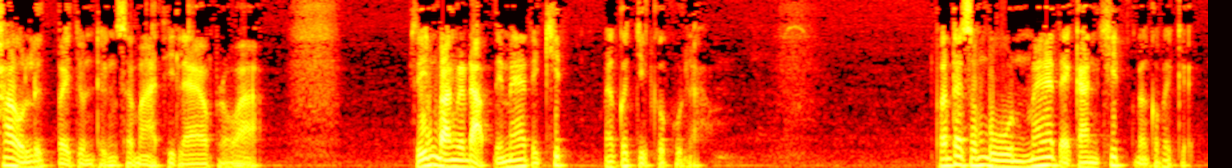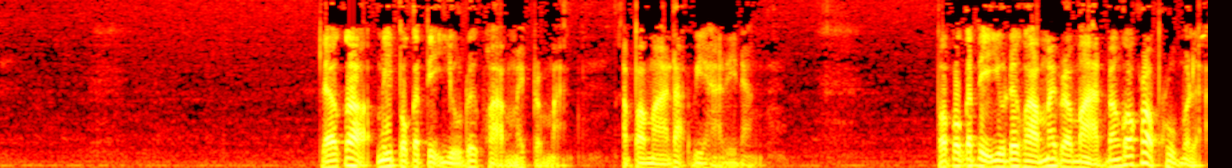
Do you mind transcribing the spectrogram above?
ข้าลึกไปจนถึงสมาธิแล้ว เพราะว่า ศีลบางระดับในแม้แต่คิดแล้วก็จิตก็คุณแล้วเพราะถ้าสมบูรณ์แม้แต่การคิดมันก็ไม่เกิด แล้วก็มีปกติอยู่ด้วยความไม่ประมาทอปมาดวิหารินัง พอปกติอยู่ด้วยความไม่ประมาทมันก็ครอบคลุมหมดละ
